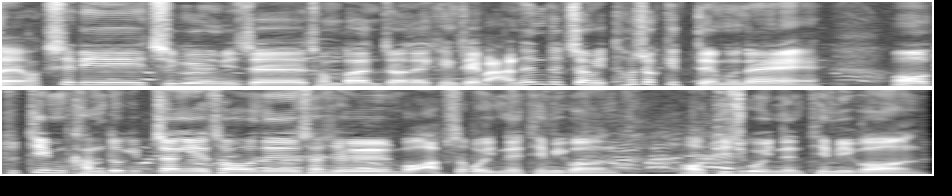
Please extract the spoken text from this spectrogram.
네, 확실히 지금 이제 전반전에 굉장히 많은 득점이 터졌기 때문에 어, 두 팀 감독 입장에서는 사실 뭐 앞서고 있는 팀이건 어, 뒤지고 있는 팀이건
